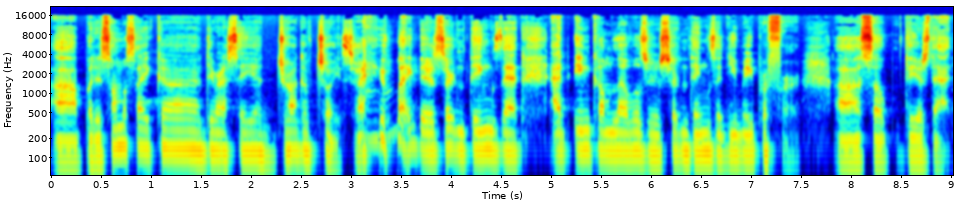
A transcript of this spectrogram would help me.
uh, but it's almost like, uh, dare I say, a drug of choice, right? Mm-hmm. like there are certain things that at income levels, there are certain things that you may prefer. Uh, so there's that.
